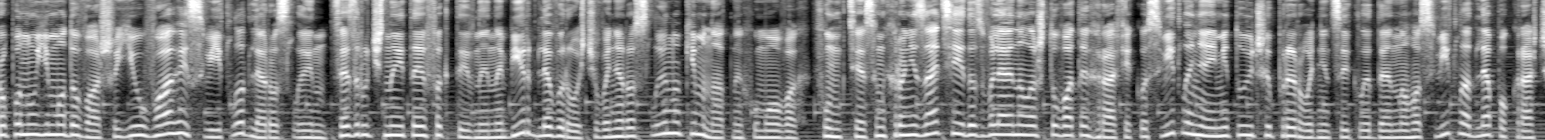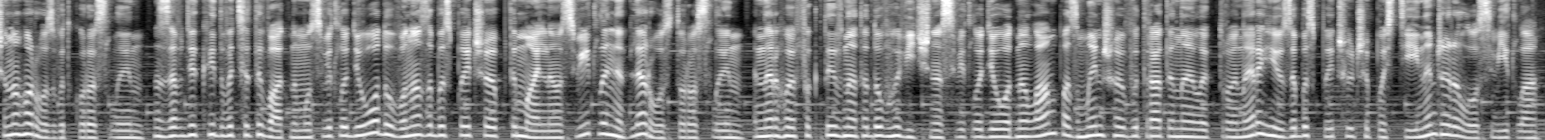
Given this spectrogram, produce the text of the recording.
Пропонуємо до вашої уваги світло для рослин. Це зручний та ефективний набір для вирощування рослин у кімнатних умовах. Функція синхронізації дозволяє налаштувати графік освітлення, імітуючи природні цикли денного світла для покращеного розвитку рослин. Завдяки 20-ваттному світлодіоду вона забезпечує оптимальне освітлення для росту рослин. Енергоефективна та довговічна світлодіодна лампа зменшує витрати на електроенергію, забезпечуючи постійне джерело світла.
